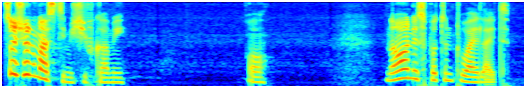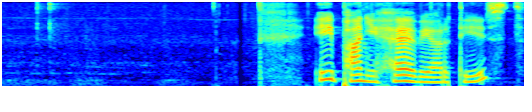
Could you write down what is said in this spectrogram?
coś on ma z tymi siwkami. O. No on jest po tym Twilight. I pani Heavy Artist.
